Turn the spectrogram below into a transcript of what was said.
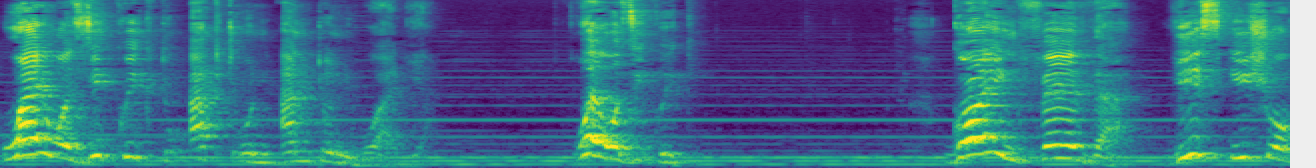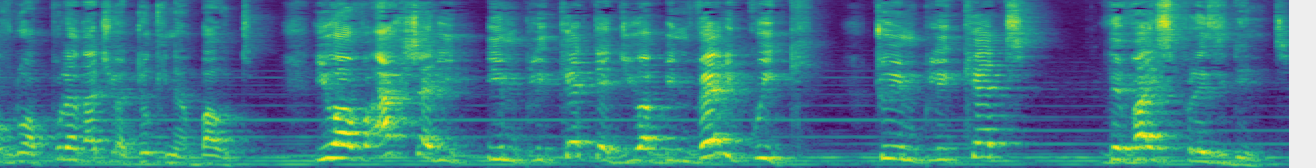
Why was he quick to act on Anthony Bwalya? Why was he quick? Going further, this issue of Luapula that you are talking about, you have actually implicated, you have been very quick to implicate the vice president.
